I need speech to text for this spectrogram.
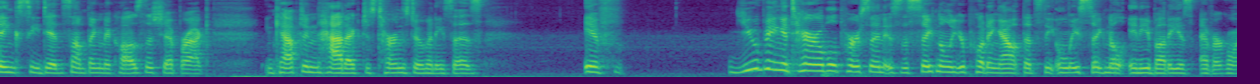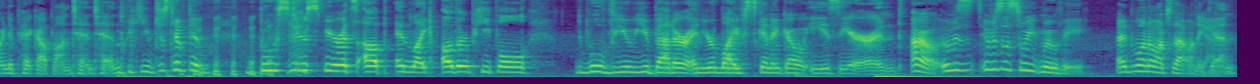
thinks he did something to cause the shipwreck, and Captain Haddock just turns to him and he says, "If you being a terrible person is the signal you're putting out that's the only signal anybody is ever going to pick up on Tintin like you just have to boost your spirits up and like other people will view you better and your life's gonna go easier. And oh it was it was a sweet movie. I'd want to watch that one Yeah. again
